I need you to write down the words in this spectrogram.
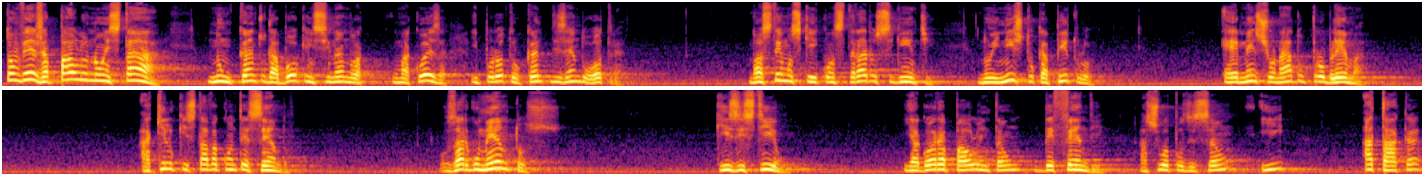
Então veja, Paulo não está num canto da boca ensinando uma coisa e por outro canto dizendo outra. Nós temos que considerar o seguinte: no início do capítulo é mencionado o problema aquilo que estava acontecendo, os argumentos que existiam. E agora Paulo então defende a sua posição e ataca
